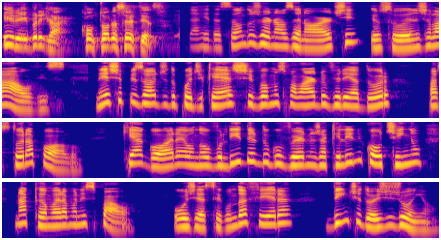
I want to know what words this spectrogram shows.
irei brigar, com toda certeza. Da redação do Jornal Zenorte, eu sou Ângela Alves. Neste episódio do podcast, vamos falar do vereador Pastor Apolo, que agora é o novo líder do governo Jaqueline Coutinho na Câmara Municipal. Hoje é segunda-feira, 22 de junho.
